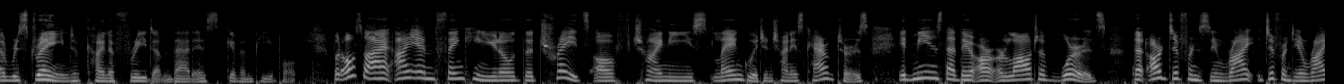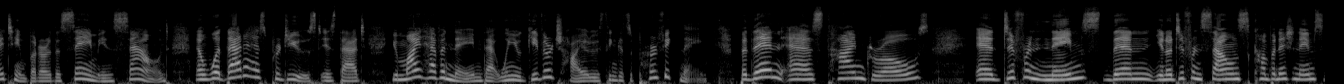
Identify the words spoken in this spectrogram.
a restrained kind of freedom that is given people. But also, I, I am thinking, you know, the traits of Chinese language and Chinese characters, it means that there are a lot of words that are different in, different in writing but are the same in sound. And what that has produced is that you might have a name that when you give your child, you think it's a perfect name. But then as time grows, and different names then you know different sounds combination names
